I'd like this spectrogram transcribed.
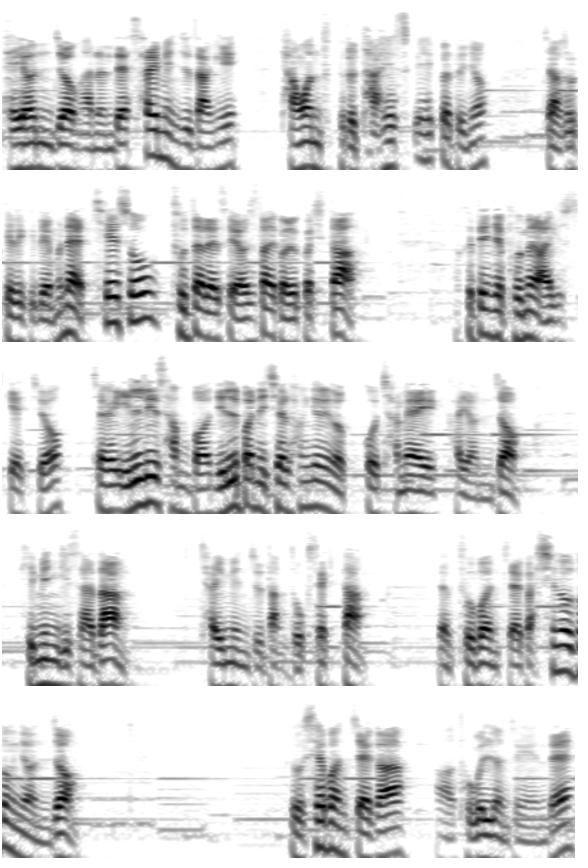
대연정하는데 사회민주당이 당원 투표를 다 했, 거든요 자, 그렇게 됐기 때문에 최소 두 달에서 여섯 달 걸릴 것이다. 그때 이제 보면 알 수 있겠죠. 제가 1, 2, 3번, 1번이 제일 확률이 높고 자메이카 연정, 기민기사당, 자유민주당, 녹색당, 두 번째가 신호등 연정, 그리고 세 번째가 어, 독일 연정인데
